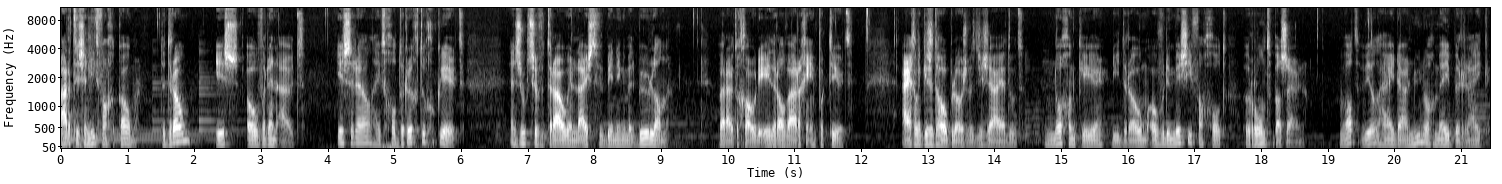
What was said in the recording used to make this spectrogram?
Maar het is er niet van gekomen. De droom is over en uit. Israël heeft God de rug toegekeerd en zoekt zijn vertrouwen in lijstverbindingen met buurlanden. waaruit de goden eerder al waren geïmporteerd. Eigenlijk is het hopeloos wat Jezaja doet. Nog een keer die droom over de missie van God rondbazuinen. Wat wil hij daar nu nog mee bereiken?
